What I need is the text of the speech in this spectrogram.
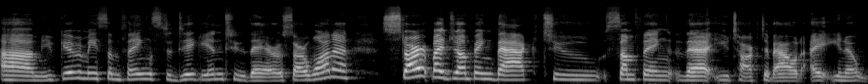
Um, you've given me some things to dig into there. So I want to start by jumping back to something that you talked about. I, you know,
